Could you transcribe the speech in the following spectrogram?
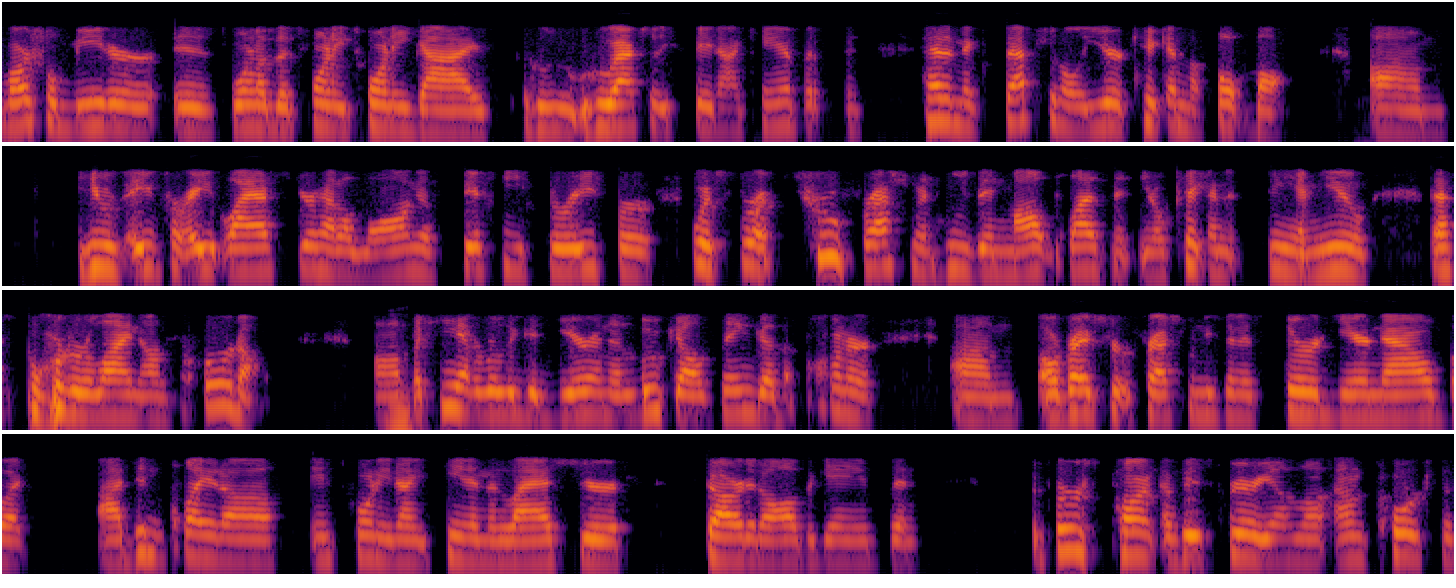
Marshall Meeder is one of the 2020 guys who who actually stayed on campus and had an exceptional year kicking the football. Um, he was eight for eight last year, had a long of 53 for which for a true freshman who's in Mount Pleasant, you know, kicking at CMU, that's borderline unheard of. Uh, but he had a really good year. And then Luke Elzinga, the punter, um, a redshirt freshman, he's in his third year now, but uh, didn't play at all in 2019, and then last year started all the games. And the first punt of his career on, on Corks a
